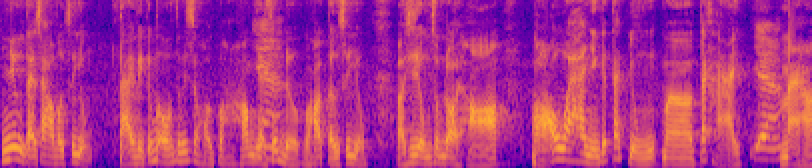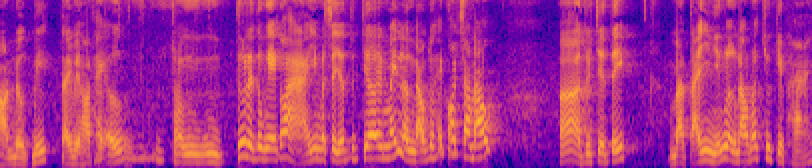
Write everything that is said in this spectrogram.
Nhưng tại sao họ vẫn sử dụng? Tại vì cái ổn tâm lý xã hội của họ không giải Dạ. thích được và họ tự sử dụng. Và sử dụng xong rồi họ bỏ qua những cái tác dụng mà tác hại Dạ. mà họ được biết. Tại vì họ thấy ừ thằng- trước đây tôi nghe có hại nhưng mà bây giờ tôi chơi mấy lần đầu tôi thấy có sao đâu. À, tôi chơi tiếp và tại vì những lần đầu đó chưa kịp hại.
